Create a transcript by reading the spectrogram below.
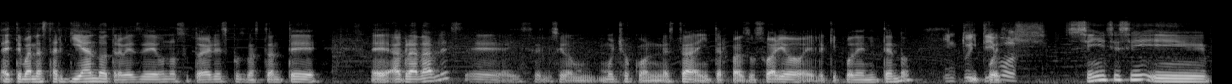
ahí te van a estar guiando a través de unos tutoriales pues bastante agradables. ahí se lucieron mucho con esta interfaz de usuario el equipo de Nintendo. Pues, Intuitivos. Sí, sí, sí, y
